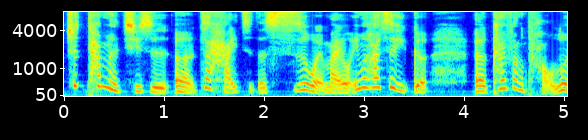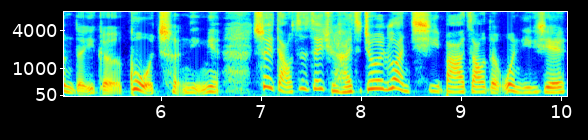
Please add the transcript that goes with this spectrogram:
就他们其实呃，在孩子的思维脉络，因为它是一个呃开放讨论的一个过程里面，所以导致这群孩子就会乱七八糟的问一些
